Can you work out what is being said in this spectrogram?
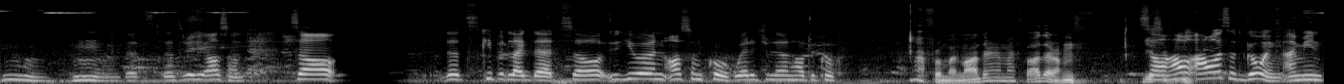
Hmm, that's that's really awesome. So let's keep it like that. So you're an awesome cook. Where did you learn how to cook? ah, from my mother and my father So how, how is it going? I mean,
